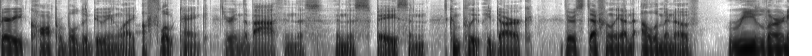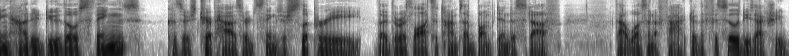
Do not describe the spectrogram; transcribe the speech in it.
very comparable to doing like a float tank. You're in the bath in this, in this space and it's completely dark. There's definitely an element of relearning how to do those things because there's trip hazards, things are slippery. Like there was lots of times I bumped into stuff. That wasn't a factor. The facility's actually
